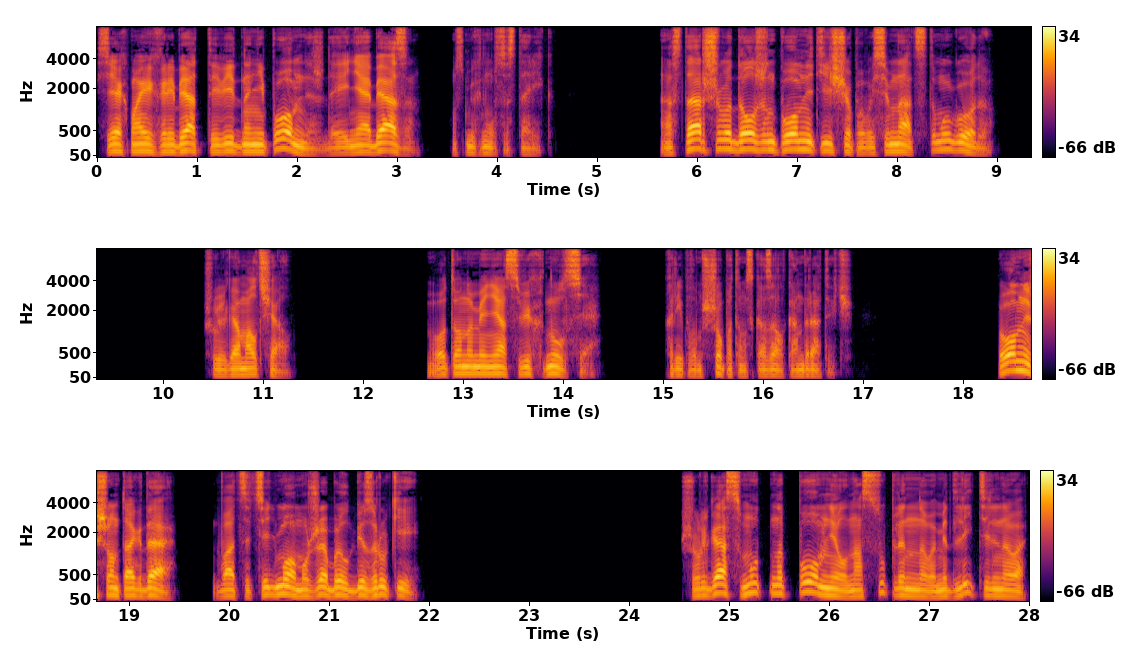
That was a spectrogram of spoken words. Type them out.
Всех моих ребят ты, видно, не помнишь, да и не обязан», — усмехнулся старик а старшего должен помнить еще по восемнадцатому году. Шульга молчал. «Вот он у меня свихнулся», — хриплым шепотом сказал Кондратович. «Помнишь, он тогда, двадцать седьмом, уже был без руки?» Шульга смутно помнил насупленного, медлительного,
